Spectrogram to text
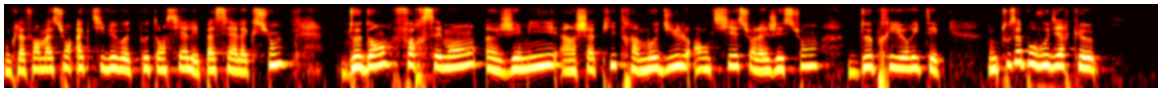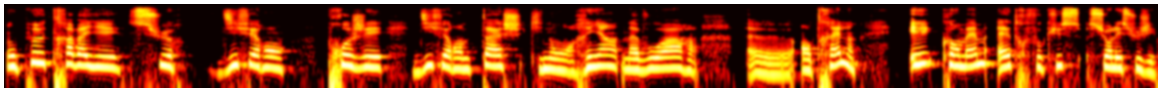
Donc la formation Activer votre potentiel et passer à l'action. Dedans, forcément, euh, j'ai mis un chapitre, un module entier sur la gestion de priorités. Donc tout ça pour vous dire que on peut travailler sur différents projets, différentes tâches qui n'ont rien à voir euh, entre elles et quand même être focus sur les sujets.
